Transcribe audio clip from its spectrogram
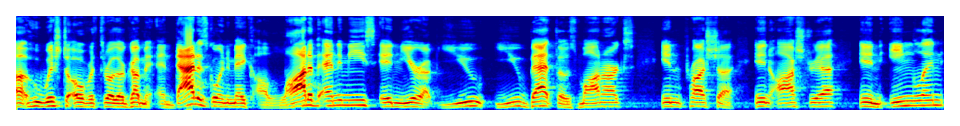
uh, who wish to overthrow their government, and that is going to make a lot of enemies in Europe. You you bet those monarchs in Prussia, in Austria, in England,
